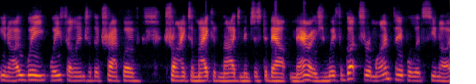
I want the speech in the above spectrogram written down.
you know, we, we fell into the trap of trying to make an argument just about marriage. And we forgot to remind people it's, you know,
